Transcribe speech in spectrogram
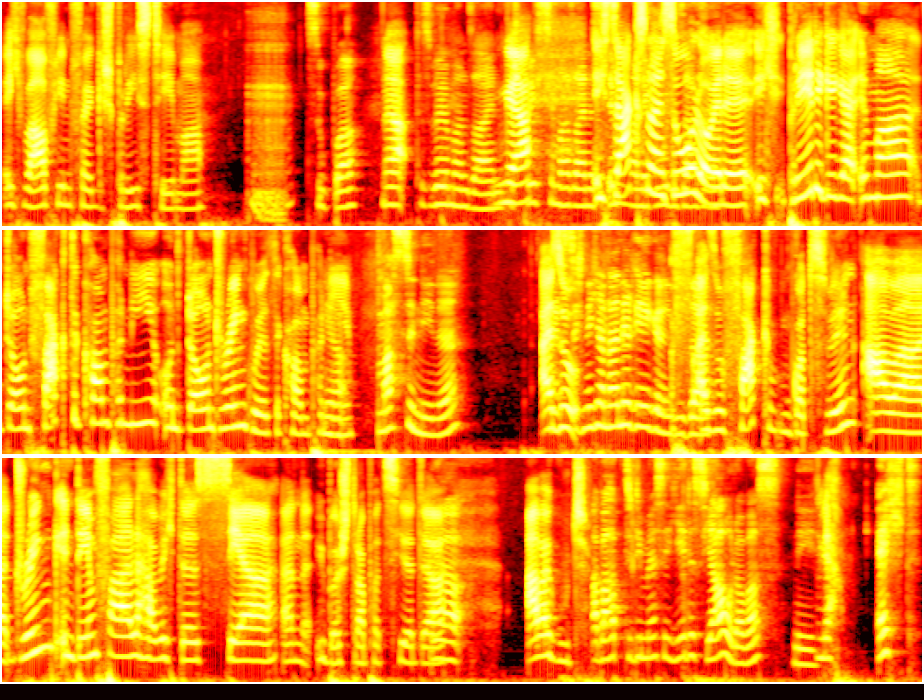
ich war auf jeden Fall Gesprächsthema. Super. Ja. Das will man sein. Ja. Gesprächsthema sein ist Ich sag's mal so, Sache. Leute. Ich predige ja immer, don't fuck the company und don't drink with the company. Ja. Machst du nie, ne? Also, dich nicht an deine Regeln, Lisa. also fuck, um Gottes Willen. Aber drink, in dem Fall habe ich das sehr an, überstrapaziert, ja. ja. Aber gut. Aber habt ihr die Messe jedes Jahr oder was? Nee. Ja, Echt?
